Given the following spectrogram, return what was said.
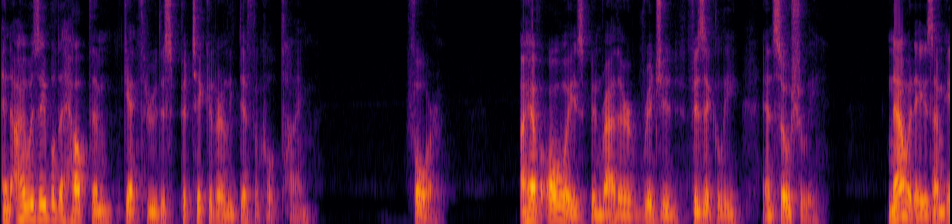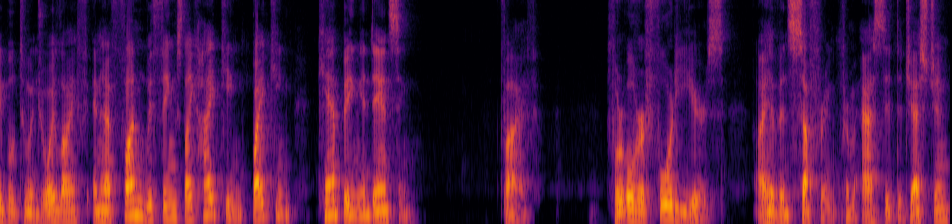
and I was able to help them get through this particularly difficult time. 4. I have always been rather rigid physically and socially. Nowadays, I'm able to enjoy life and have fun with things like hiking, biking, camping, and dancing. 5. For over 40 years, I have been suffering from acid digestion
